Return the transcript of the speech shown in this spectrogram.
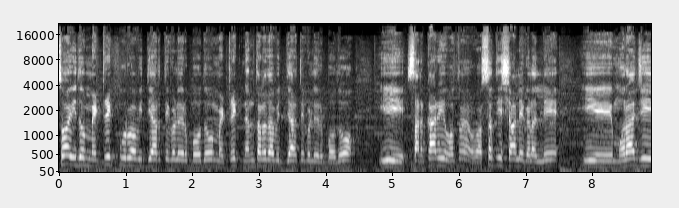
ಸೊ, ಇದು ಮೆಟ್ರಿಕ್ ಪೂರ್ವ ವಿದ್ಯಾರ್ಥಿಗಳು ಇರ್ಬೋದು, ಮೆಟ್ರಿಕ್ ನಂತರದ ವಿದ್ಯಾರ್ಥಿಗಳು ಇರ್ಬೋದು. ಈ ಸರ್ಕಾರಿ ವಸ ವಸತಿ ಶಾಲೆಗಳಲ್ಲಿ ಈ ಮೊರಾಜಿ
